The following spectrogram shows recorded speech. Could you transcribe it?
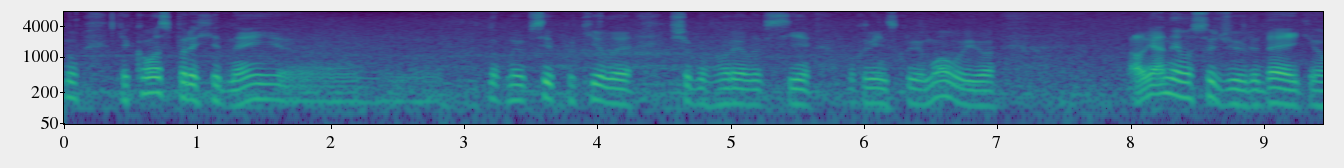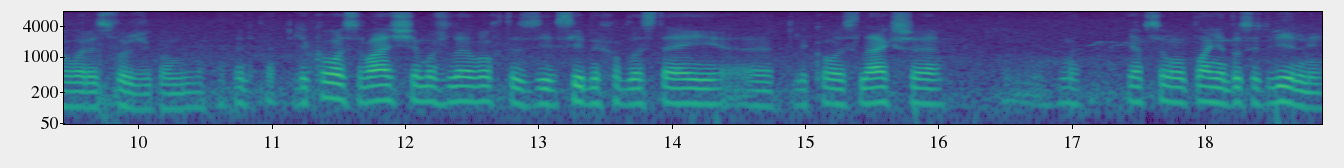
ну, для когось перехідний. Е, ну, ми всі хотіли, щоб говорили всі українською мовою, але я не осуджую людей, які говорять суржиком. Для когось важче, можливо, хтось зі східних областей, е, для когось легше. Ну, Я в цьому плані досить вільний.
